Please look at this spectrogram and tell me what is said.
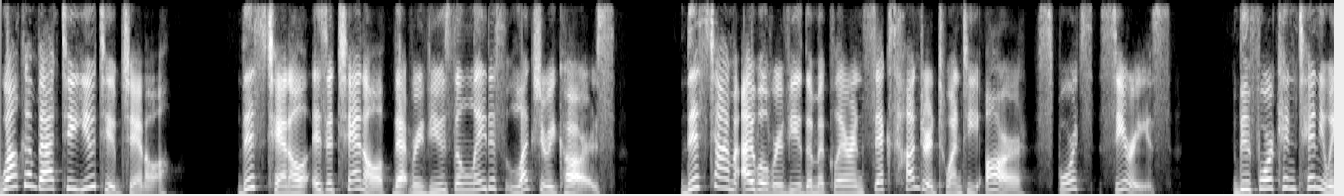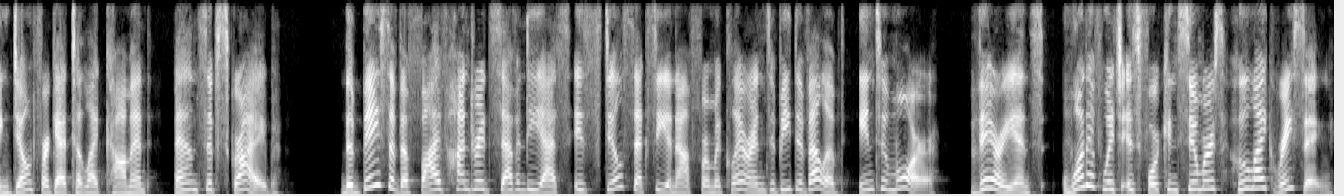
Welcome back to YouTube channel. This channel is a channel that reviews the latest luxury cars. This time I will review the McLaren 620R Sports Series. Before continuing, don't forget to like, comment, and subscribe. The base of the 570S is still sexy enough for McLaren to be developed into more variants, one of which is for consumers who like racing.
